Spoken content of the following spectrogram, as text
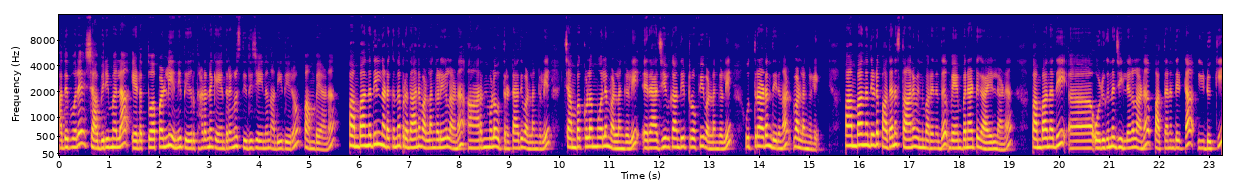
അതേപോലെ ശബരിമല എടത്വാപ്പള്ളി എന്നീ തീർത്ഥാടന കേന്ദ്രങ്ങൾ സ്ഥിതി ചെയ്യുന്ന നദീതീരവും പമ്പയാണ്. പമ്പാ നദിയിൽ നടക്കുന്ന പ്രധാന വള്ളംകളികളാണ് ആറന്മുള ഉത്രട്ടാതി വള്ളംകളി ചമ്പക്കുളം മൂലം വള്ളംകളി രാജീവ് ഗാന്ധി ട്രോഫി വള്ളംകളി ഉത്രാടം തിരുനാൾ വള്ളംകളി. പമ്പാ നദിയുടെ പതന സ്ഥാനം എന്ന് പറയുന്നത് വേമ്പനാട്ട് കായലിലാണ്. പമ്പാ നദി ഒഴുകുന്ന ജില്ലകളാണ് പത്തനംതിട്ട ഇടുക്കി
